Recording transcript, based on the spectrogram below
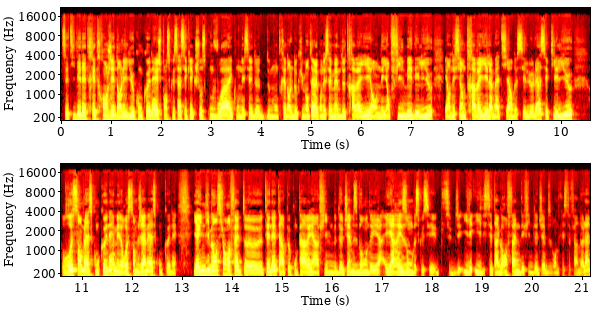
cette idée d'être étranger dans les lieux qu'on connaît. Et je pense que ça c'est quelque chose qu'on voit et qu'on essaye de, de, montrer dans le documentaire et qu'on essaie même de travailler en ayant filmé des lieux et en essayant de travailler la matière de ces lieux-là. C'est que les lieux ressemble à ce qu'on connaît, mais ne ressemble jamais à ce qu'on connaît. Il y a une dimension, en fait, euh, est un peu comparé à un film de James Bond, et, il a raison, parce que c'est il, c'est un grand fan des films de James Bond, Christopher Nolan,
